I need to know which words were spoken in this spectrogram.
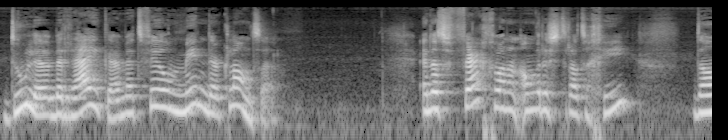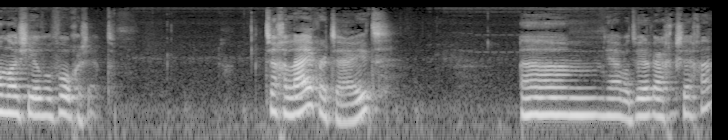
doelen bereiken met veel minder klanten. En dat vergt gewoon een andere strategie dan als je heel veel volgers hebt. Tegelijkertijd, um, ja, wat wil ik eigenlijk zeggen?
